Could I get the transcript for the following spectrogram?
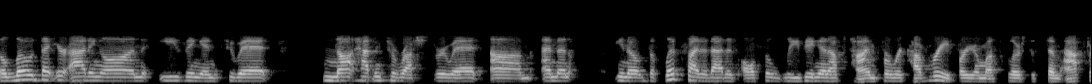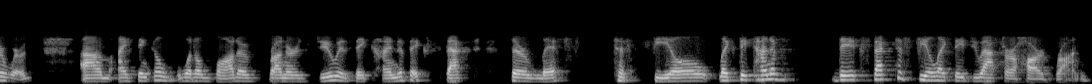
the load that you're adding on, easing into it, not having to rush through it, um, and then you know, the flip side of that is also leaving enough time for recovery for your muscular system afterwards. Um, I think a, what a lot of runners do is they kind of expect their lifts to feel like they kind of they expect to feel like they do after a hard run.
